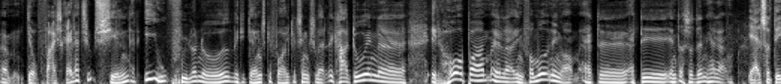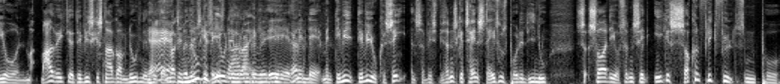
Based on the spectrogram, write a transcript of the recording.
Øhm, det er jo faktisk relativt sjældent, at EU fylder noget ved de danske folketingsvalg. Ikke? Har du en, øh, et håb om, eller en formodning om, at, øh, at det ændrer sig den her gang? Ja, altså det er jo meget vigtigt, det vi skal snakke om nu, nemlig ja, Danmarks medlemskab. Ja. men, øh, men det vi, det vi jo kan se, altså hvis vi sådan skal tage en status på det lige nu, så, så er det jo sådan set ikke så konfliktfyldt sådan på,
